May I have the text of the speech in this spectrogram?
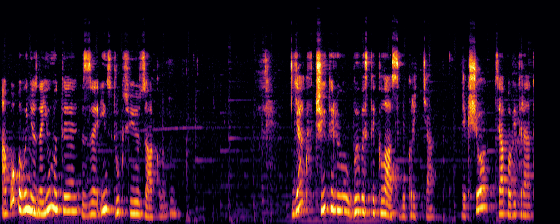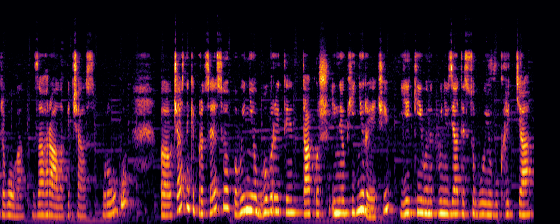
Або повинні ознайомити з інструкцією закладу. Як вчителю вивести клас в укриття? Якщо ця повітряна тривога заграла під час уроку, учасники процесу повинні обговорити також і необхідні речі, які вони повинні взяти з собою в укриття.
